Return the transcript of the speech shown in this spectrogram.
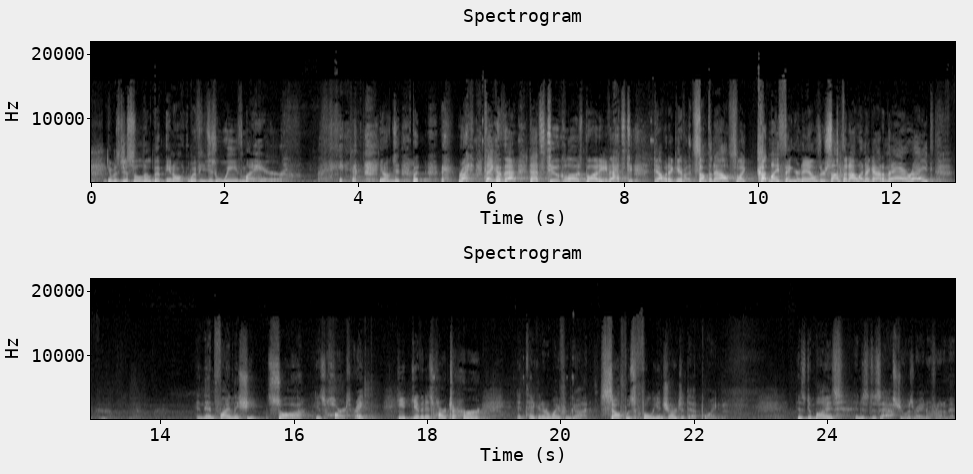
It was just a little bit, you know, well, if you just weave my hair, you know, just, but right. Think of that. That's too close, buddy. That's too. I would have given something else, like cut my fingernails or something. I wouldn't have got him there, right? And then finally, she saw his heart. Right? He had given his heart to her and taken it away from God. Self was fully in charge at that point. His demise and his disaster was right in front of him.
